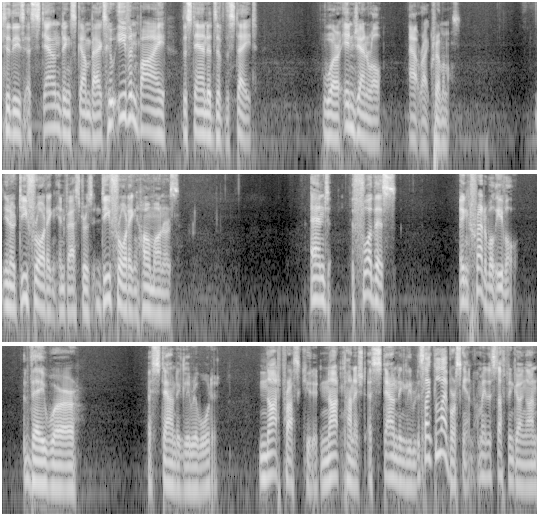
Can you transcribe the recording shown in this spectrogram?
to these astounding scumbags who, even by the standards of the state, were in general outright criminals. You know, defrauding investors, defrauding homeowners. And for this incredible evil, they were astoundingly rewarded. Not prosecuted, not punished, astoundingly. It's like the LIBOR scandal. I mean, this stuff's been going on.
